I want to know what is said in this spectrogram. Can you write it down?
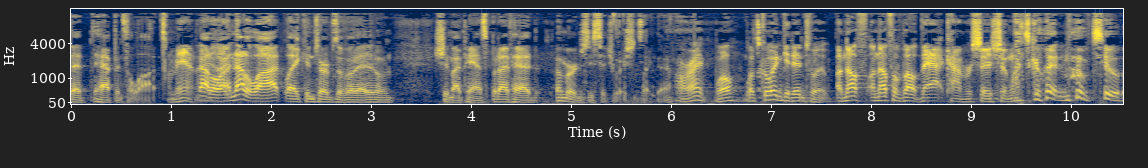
that happens a lot. Man, not a I- lot. I- not a lot. Like in terms of I don't shit my pants, but I've had emergency situations like that. All right. Well, let's go ahead and get into it. Enough enough about that conversation. Let's go ahead and move to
